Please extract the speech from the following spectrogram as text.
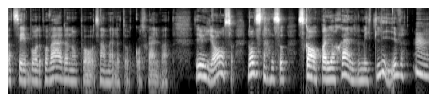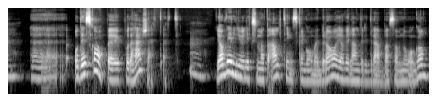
att se både på världen och på samhället och oss själva. Det är ju jag som, någonstans så skapar jag själv mitt liv. Mm. Eh, och det skapar jag ju på det här sättet. Mm. Jag vill ju liksom att allting ska gå mig bra, jag vill aldrig drabbas av någon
